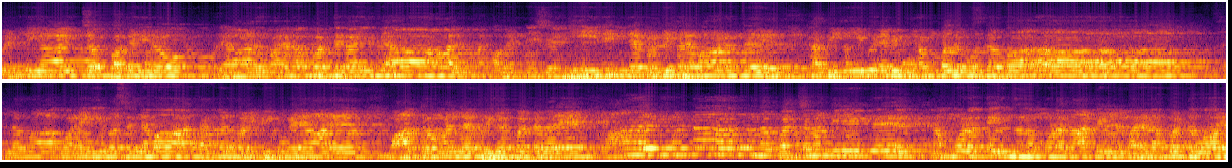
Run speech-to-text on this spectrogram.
വെള്ളിയാഴ്ച പകലിലോ ഒരാൾ മരണപ്പെട്ട് കഴിഞ്ഞാൽ അവന്റെ ഷഹീദിന്റെ പ്രതിഫലമാണെന്ന് ഹബീബ് നബി മുഹമ്മദ് മുസ്തഫ തങ്ങൾ പഠിപ്പിക്കുകയാണ്. മാത്രമല്ല പ്രിയപ്പെട്ടവരെ ആറടി മണ്ണാകുന്ന പച്ചമണ്ണിലേക്ക് നമ്മളൊക്കെ ഇന്ന് നമ്മുടെ നാട്ടിൽ മരണപ്പെട്ടു പോയ.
